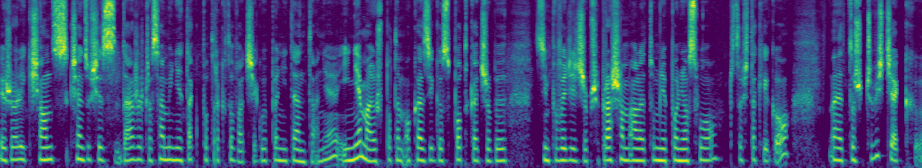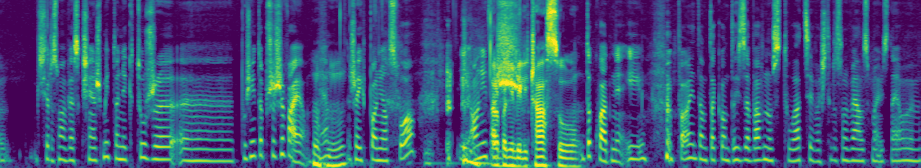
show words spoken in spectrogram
jeżeli ksiądz, księdzu się zdarzy czasami nie tak potraktować jakby penitenta, nie? I nie ma już potem okazji go spotkać, żeby z nim powiedzieć, że przepraszam, ale tu mnie poniosło, czy coś takiego, e, to rzeczywiście jak się rozmawia z księżmi, to niektórzy e, później to przeżywają? Mhm. że ich poniosło i oni też... Albo nie mieli czasu. Dokładnie. I pamiętam taką dość zabawną sytuację. Właśnie rozmawiałam z moim znajomym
